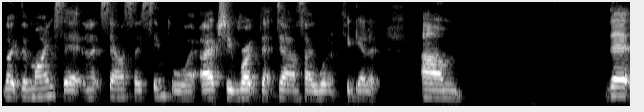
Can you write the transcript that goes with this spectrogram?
like the mindset and it sounds so simple. I actually wrote that down so I wouldn't forget it. Um, that,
